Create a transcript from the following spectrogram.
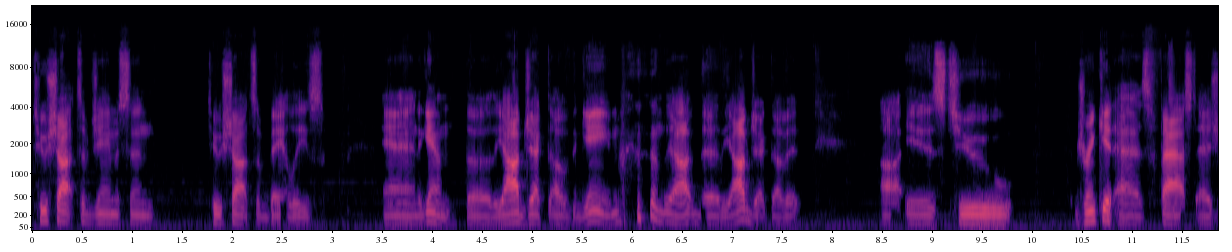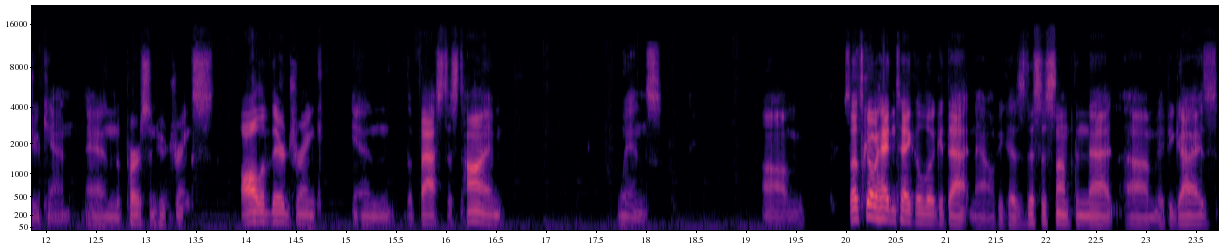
two shots of Jameson, two shots of Bailey's. And again, the the object of the game, the, the, the object of it, uh, is to drink it as fast as you can. And the person who drinks all of their drink in the fastest time wins. Um, so let's go ahead and take a look at that now, because this is something that um, if you guys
